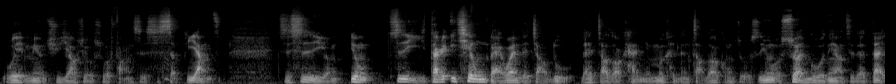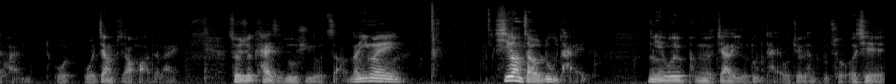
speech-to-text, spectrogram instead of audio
我也没有去要求说房子是什么样子。只是用用自己大概一千五百万的角度来找找看有没有可能找到工作室，因为我算过那样子的贷款，我我这样比较划得来，所以就开始陆续有找。那因为希望找有露台的，因为我有朋友家里有露台，我觉得很不错。而且，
